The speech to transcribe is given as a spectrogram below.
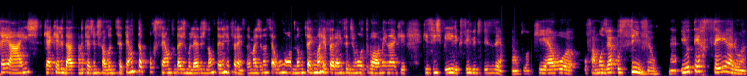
reais, que é aquele dado que a gente falou de 70% das mulheres não terem referência. Então, imagina se algum homem não tem uma referência de um outro homem né, que, que se inspire, que sirva de exemplo, que é o, o famoso é possível, né? E o terceiro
